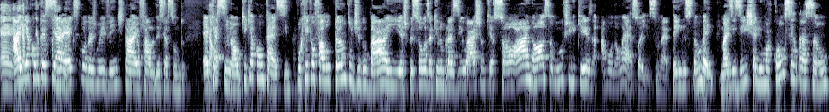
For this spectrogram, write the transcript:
é, Aí acontecer a Expo 2020, tá? Eu falo desse assunto. É não. que assim, ó, o que que acontece? Por que, que eu falo tanto de Dubai e as pessoas aqui no Brasil acham que é só, ai, nossa, luxo e riqueza? Amor, não é só isso, né? Tem isso também. Mas existe ali uma concentração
